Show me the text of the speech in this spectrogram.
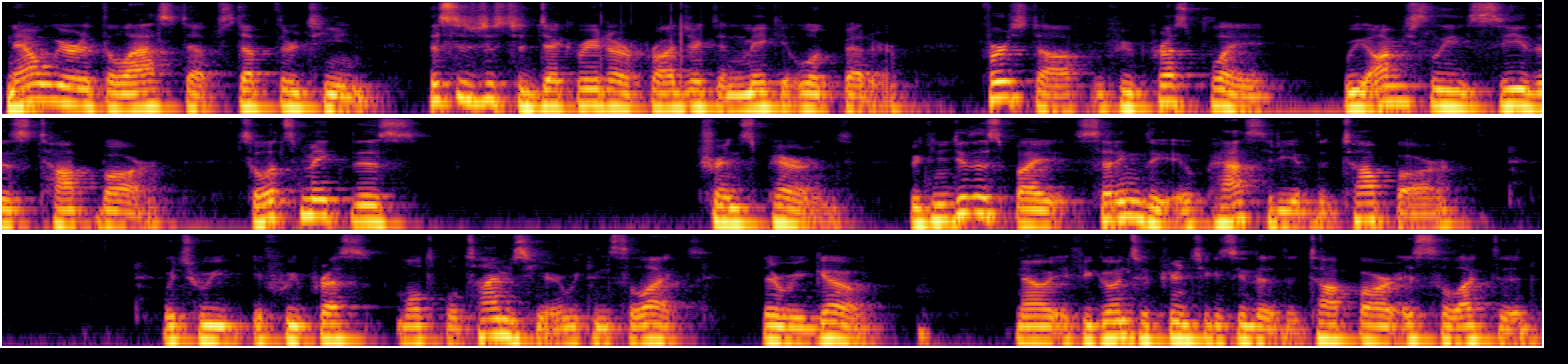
Now we are at the last step, step 13. This is just to decorate our project and make it look better. First off, if we press play, we obviously see this top bar. So let's make this transparent. We can do this by setting the opacity of the top bar, which we, if we press multiple times here, we can select. There we go. Now if you go into appearance, you can see that the top bar is selected.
